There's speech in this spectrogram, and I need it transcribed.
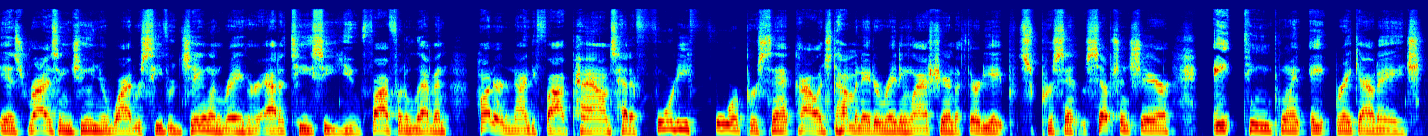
is rising junior wide receiver Jalen Reagor out of TCU. 5'11, 195 pounds, had a 44% college dominator rating last year and a 38% reception share, 18.8 breakout age.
